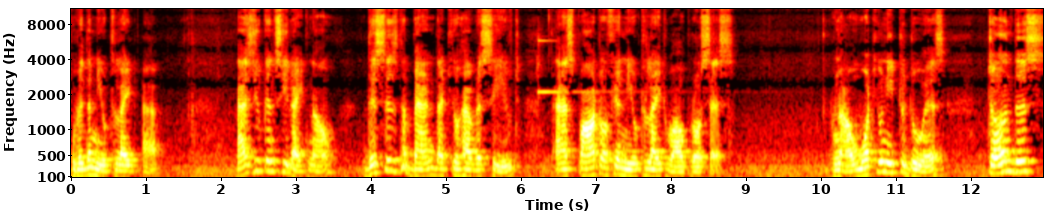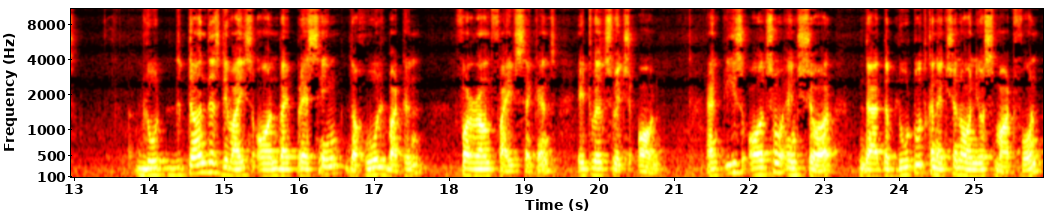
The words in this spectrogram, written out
with the Nutrilite app. As you can see right now, this is the band that you have received as part of your Nutrilite Wow process. Now what you need to do is turn this turn this device on by pressing the hold button for around 5 seconds. It will switch on. and please also ensure that the Bluetooth connection on your smartphone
